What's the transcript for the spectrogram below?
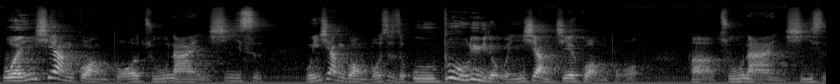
文相广博，足难稀释。文相广博是指五部律的文相皆广博啊，足难稀释，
